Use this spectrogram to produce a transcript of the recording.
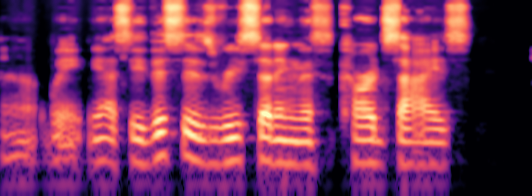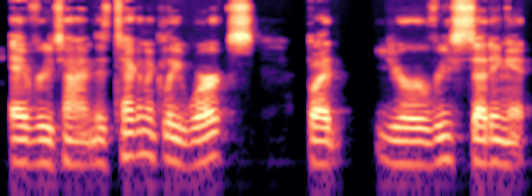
Uh, wait, yeah, see, this is resetting this card size every time. This technically works, but you're resetting it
